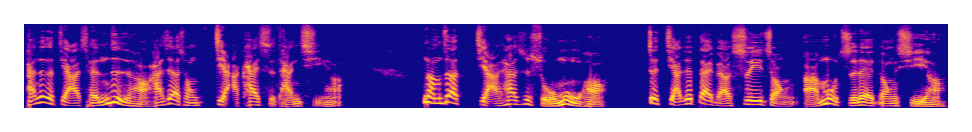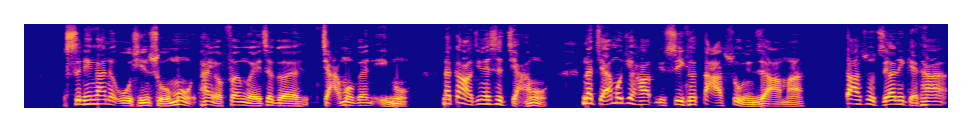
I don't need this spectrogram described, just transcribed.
谈这个甲辰日哈，还是要从甲开始谈起哈。那我们知道甲它是属木哈，这甲就代表是一种啊木质类的东西哈。十天干的五行属木，它有分为这个甲木跟乙木。那刚好今天是甲木，那甲木就好比是一棵大树，你知道吗？大树只要你给它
